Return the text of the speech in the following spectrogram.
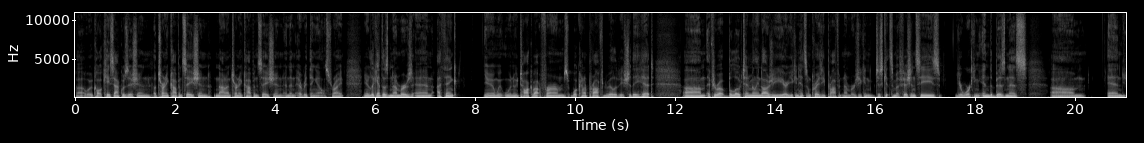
uh, what we call case acquisition, attorney compensation, non-attorney compensation, and then everything else, right? And you're looking at those numbers, and I think you know when, we talk about firms, what kind of profitability should they hit? Um, if you're below $10 million a year, you can hit some crazy profit numbers. You can just get some efficiencies. You're working in the business. Um, and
